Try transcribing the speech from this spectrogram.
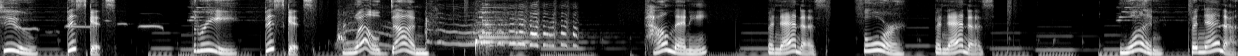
Two biscuits. Three biscuits. Well done! How many? Bananas. Four bananas. One banana.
